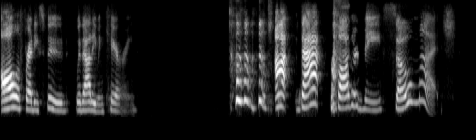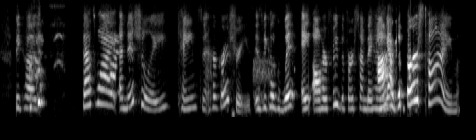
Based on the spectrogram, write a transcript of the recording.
all of Freddie's food without even caring. I that bothered me so much because that's why initially Cain sent her groceries is because Whit ate all her food the first time they hung I out. had- The first time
